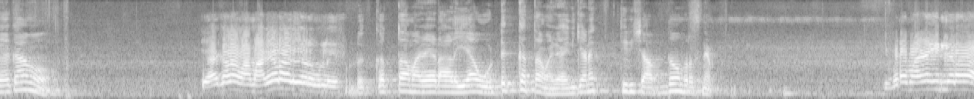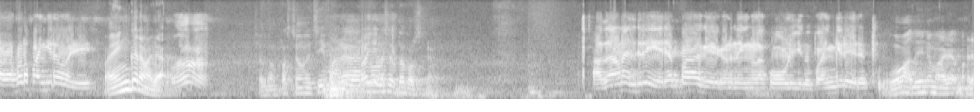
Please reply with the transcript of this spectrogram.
കേക്കാമോ? ഒടുക്കത്ത മഴയുടെ ആളിയാ ഒടുക്കത്ത മഴ. എനിക്കാണെങ്കിൽ ഇത്തിരി ശബ്ദവും പ്രശ്നം. ഇവിടെ മഴ ഇല്ലടാ അവിടെ ഭയങ്കര മഴ ഭയങ്കര മഴ. ശബ്ദം പ്രശ്നം എന്ന് വെച്ചാൽ മഴ ശബ്ദ പ്രശ്നം. അതാണ് എന്റെ ഇരപ്പാ കേൾക്കണം നിങ്ങളെ കോൾ ചെയ്യുന്നത്? ഭയങ്കര ഇരപ്പ് ഓ അതിന് മഴ മഴ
